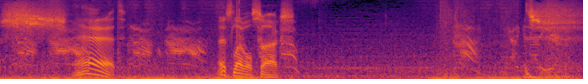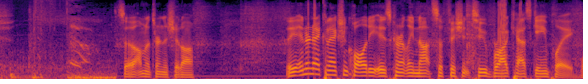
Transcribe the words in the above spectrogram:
Shit. This level sucks. So I'm gonna turn this shit off. The internet connection quality is currently not sufficient to broadcast gameplay. Wow.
